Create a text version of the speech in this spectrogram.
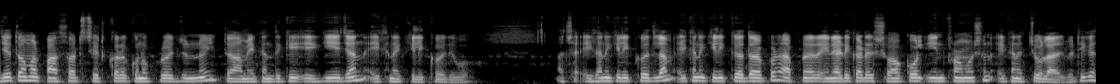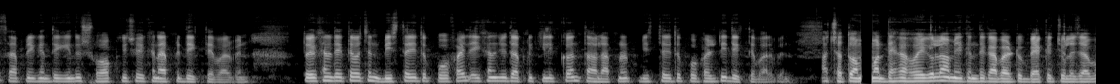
যেহেতু আমার পাসওয়ার্ড সেট করার কোনো প্রয়োজন নেই, তো আমি এখান থেকে এগিয়ে যান, এখানে ক্লিক করে দেবো। আচ্ছা এখানে ক্লিক করে দিলাম। এখানে ক্লিক করে দেওয়ার পর আপনার এনআইডি কার্ডের সকল ইনফরমেশন এখানে চলে আসবে, ঠিক আছে? আপনি এখান থেকে কিন্তু সব কিছু এখানে আপনি দেখতে পারবেন। তো এখানে দেখতে পাচ্ছেন বিস্তারিত প্রোফাইল এখানে যদি আপনি ক্লিক করেন, তাহলে আপনার বিস্তারিত প্রোফাইলটি দেখতে পারবেন। আচ্ছা তো আমার দেখা হয়ে গেল। আমি এখান থেকে আবার একটু ব্যাকে চলে যাব।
